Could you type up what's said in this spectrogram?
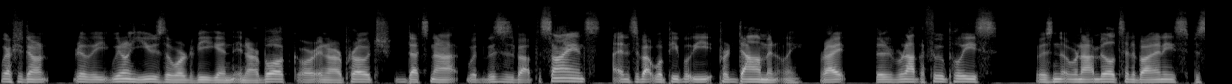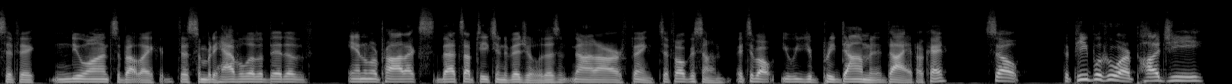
We actually don't really we don't use the word vegan in our book or in our approach. That's not what this is about the science and it's about what people eat predominantly, right? There- We're not the food police. There's no, we're not militant about any specific nuance about like does somebody have a little bit of animal products? That's up to each individual. It doesn't not our thing to focus on. It's about your, your predominant diet. Okay, so the people who are pudgy,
